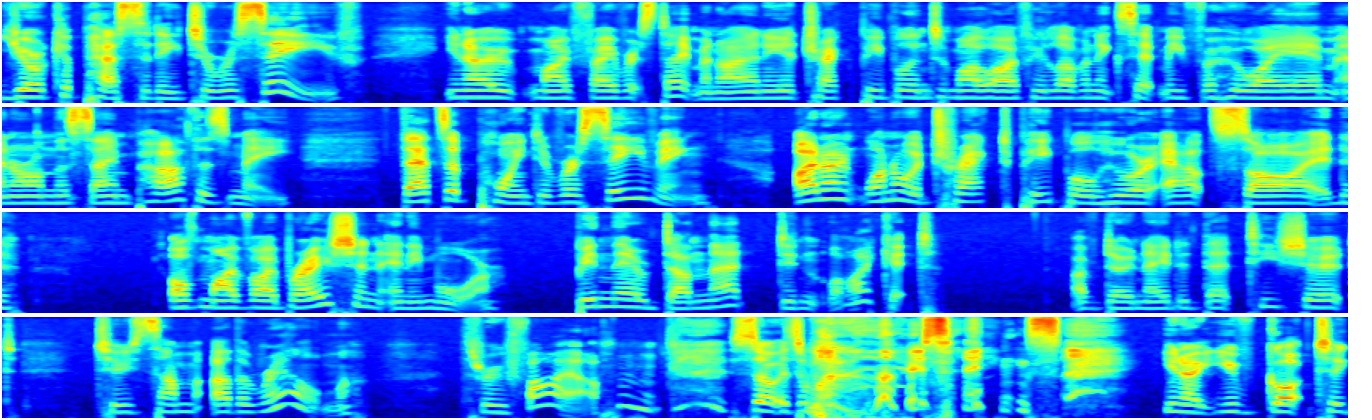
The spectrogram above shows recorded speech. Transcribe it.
your capacity to receive. You know, my favorite statement I only attract people into my life who love and accept me for who I am and are on the same path as me. That's a point of receiving. I don't want to attract people who are outside of my vibration anymore. Been there, done that, didn't like it. I've donated that t shirt to some other realm through fire. so it's one of those things. You know, you've got to,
